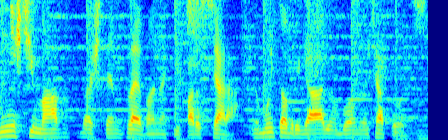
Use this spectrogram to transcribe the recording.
inestimável que nós estamos levando aqui para o Ceará. Meu muito obrigado e uma boa noite a todos.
